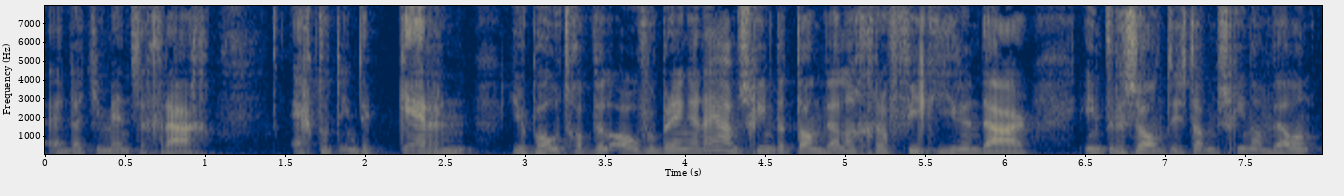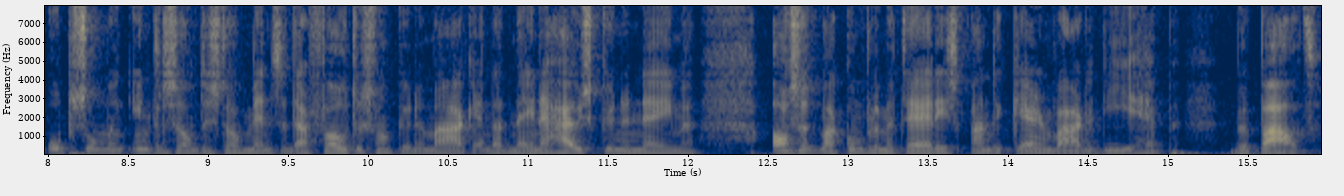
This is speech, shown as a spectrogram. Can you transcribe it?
en dat je mensen graag echt tot in de kern je boodschap wil overbrengen. Nou ja, misschien dat dan wel een grafiek hier en daar interessant is. Dat misschien dan wel een opsomming interessant is. Dat mensen daar foto's van kunnen maken en dat mee naar huis kunnen nemen. Als het maar complementair is aan de kernwaarden die je hebt bepaald.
